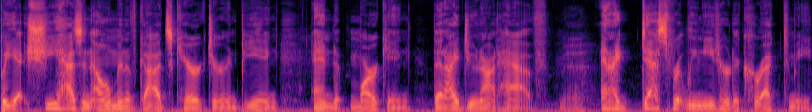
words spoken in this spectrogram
but yet she has an element of God's character and being and marking that I do not have. And I desperately need her to correct me.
